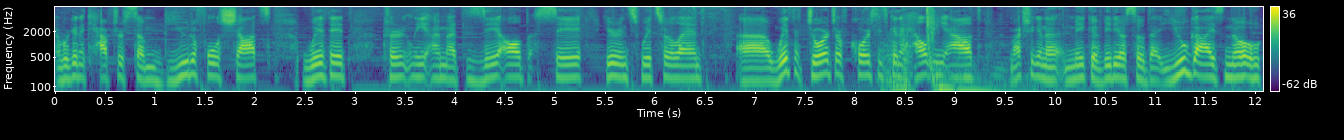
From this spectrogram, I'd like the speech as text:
and we're gonna capture some beautiful shots with it. Currently I'm at Seealp here in Switzerland uh, with George of course he's gonna help me out. I'm actually gonna make a video so that you guys know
